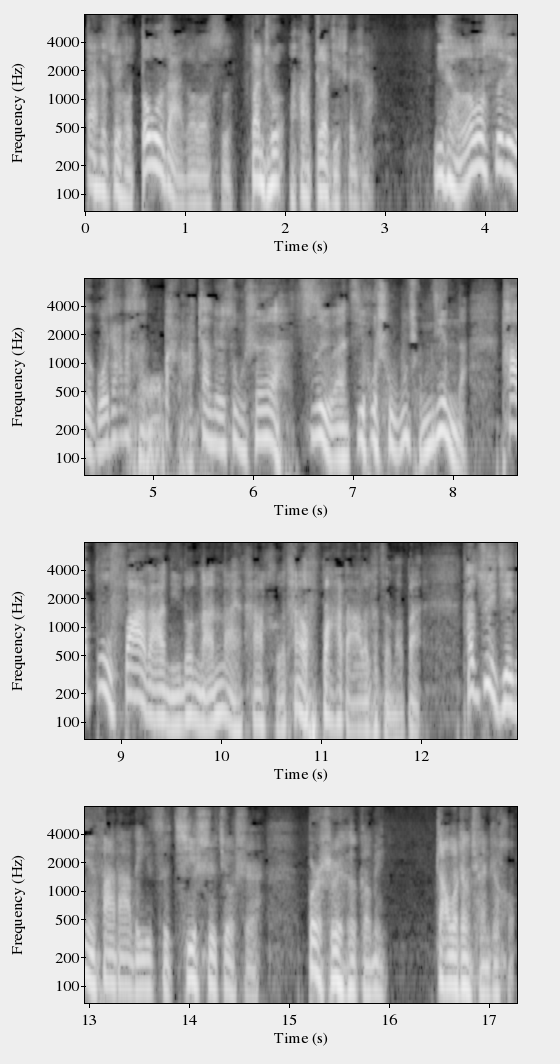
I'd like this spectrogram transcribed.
但是最后都在俄罗斯翻车啊，折戟沉沙。你想，俄罗斯这个国家它很大，战略纵深啊，资源几乎是无穷尽的。它不发达，你都难奈它何；它要发达了，可怎么办？它最接近发达的一次，其实就是布尔什维克革命掌握政权之后。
